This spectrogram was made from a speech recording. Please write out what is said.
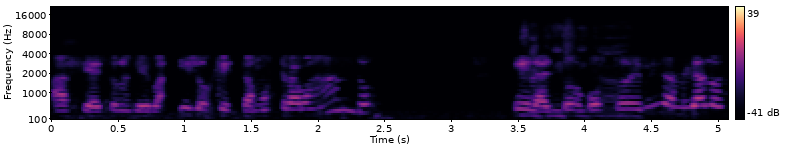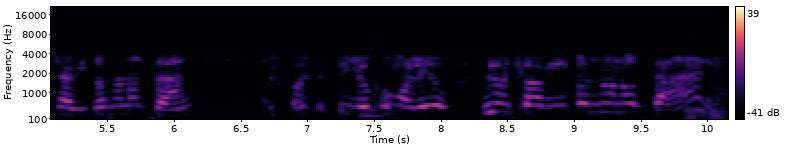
hacia eso nos lleva. Y los que estamos trabajando, el alto costo de vida, mira, los chavitos no nos dan. Estoy yo como leo, los chavitos no nos dan.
